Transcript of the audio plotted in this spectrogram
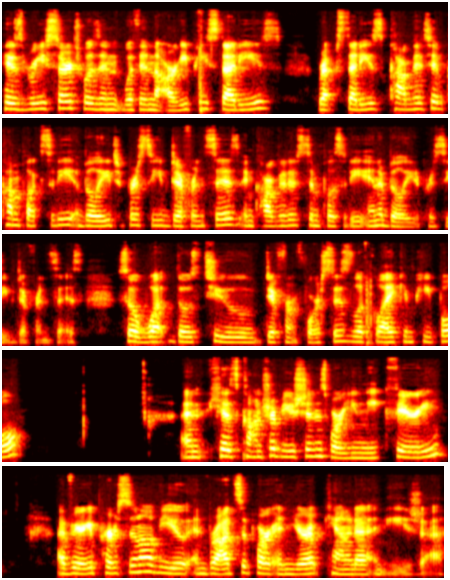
His research was in within the REP studies, REP studies, cognitive complexity, ability to perceive differences, and cognitive simplicity, inability to perceive differences. So what those two different forces look like in people. And his contributions were unique theory, a very personal view, and broad support in Europe, Canada, and Asia.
